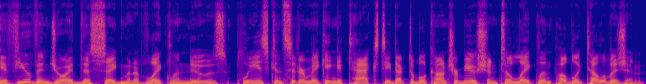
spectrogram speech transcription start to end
If you've enjoyed this segment of Lakeland News, please consider making a tax-deductible contribution to Lakeland Public Television.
